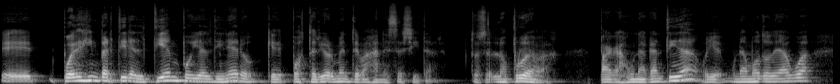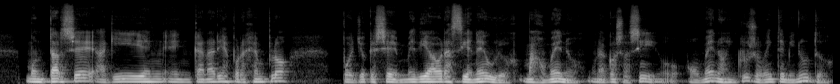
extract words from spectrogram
eh, puedes invertir el tiempo y el dinero que posteriormente vas a necesitar. Entonces lo pruebas, pagas una cantidad, oye, una moto de agua montarse aquí en, Canarias, por ejemplo, pues yo qué sé, media hora 100 euros, más o menos, una cosa así, o, menos incluso, 20 minutos,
